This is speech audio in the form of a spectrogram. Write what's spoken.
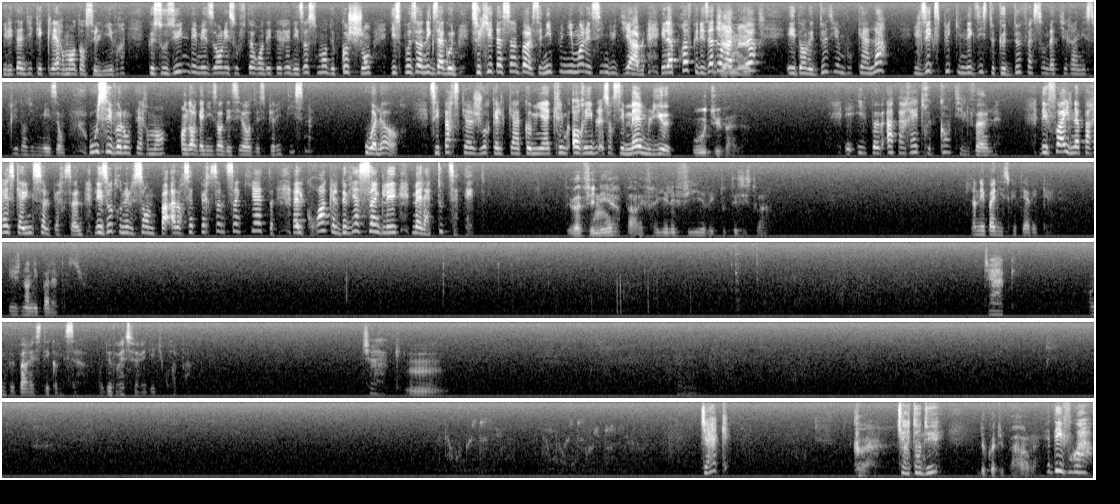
Il est indiqué clairement dans ce livre que sous une des maisons, les sauveteurs ont déterré des ossements de cochons disposés en hexagone, ce qui est un symbole, c'est ni plus ni moins le signe du diable. Et la preuve que les adorateurs... Et dans le deuxième bouquin, là, ils expliquent qu'il n'existe que deux façons d'attirer un esprit dans une maison. Ou c'est volontairement, en organisant des séances de spiritisme, ou alors, c'est parce qu'un jour quelqu'un a commis un crime horrible sur ces mêmes lieux. Où tu vas là? Et ils peuvent apparaître quand ils veulent. Des fois, ils n'apparaissent qu'à une seule personne. Les autres ne le sentent pas. Alors cette personne s'inquiète. Elle croit qu'elle devient cinglée, mais elle a toute sa tête. Tu vas finir par effrayer les filles avec toutes tes histoires. Je n'en ai pas discuté avec elle. Et je n'en ai pas l'intention. Jack, on ne peut pas rester comme ça. On devrait se faire aider, tu crois pas? Jack, Hmm. Jack, Quoi? Tu as entendu? De quoi tu parles? Des voix.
